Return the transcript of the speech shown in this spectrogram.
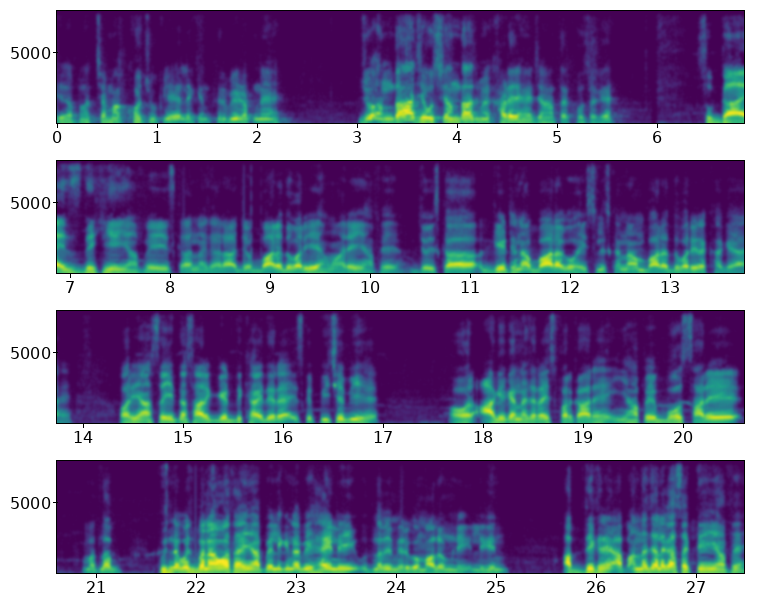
ये अपना चमक खो चुकी है, लेकिन फिर भी अपने जो अंदाज है, उसी अंदाज में खड़े हैं, जहाँ तक हो सके। सो गाइस देखिए यहाँ पे इसका नज़ारा, जो बारह दुआरी है हमारे यहाँ पे, जो इसका गेट है ना, बारह गो है, इसलिए इसका नाम बारह दुआरी रखा गया है। और यहाँ से इतना सारे गेट दिखाई दे रहा है, इसके पीछे भी है। और आगे का नज़ारा इस प्रकार है, यहाँ पे बहुत सारे मतलब कुछ ना कुछ बना हुआ था यहाँ पे, लेकिन अभी है नहीं, उतना भी मेरे को मालूम नहीं। लेकिन आप देख रहे हैं, आप अंदाज़ा लगा सकते हैं यहाँ पे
